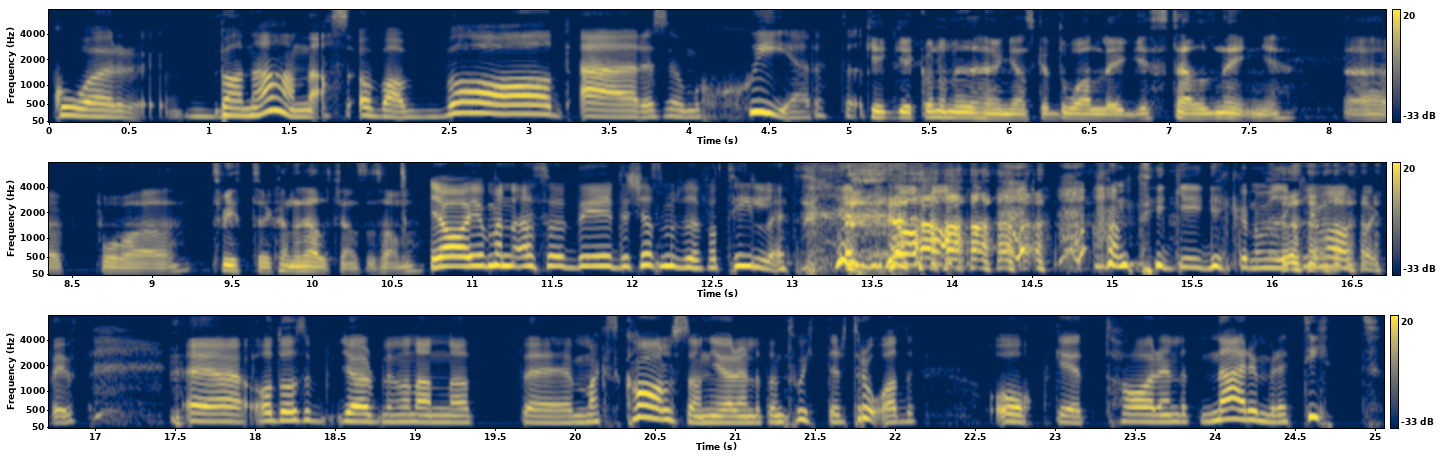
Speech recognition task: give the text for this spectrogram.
går bananas och bara vad är det som sker? Typ. Gig-ekonomi har en ganska dålig ställning eh, på Twitter generellt känns det som. Ja, jo, men alltså, det, det känns som att vi har fått till ett bra anti-gig-ekonomiklimat faktiskt. Eh, och då så gör bland annat eh, Max Karlsson gör en liten Twitter-tråd och eh, tar en lite närmre titt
